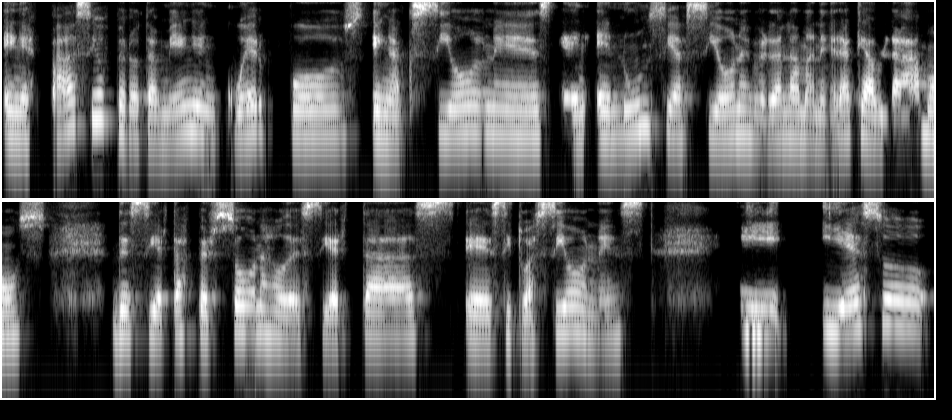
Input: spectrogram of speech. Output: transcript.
en espacios, pero también en cuerpos, en acciones, en enunciaciones, ¿verdad? En la manera que hablamos de ciertas personas o de ciertas eh, situaciones. Y, y eso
